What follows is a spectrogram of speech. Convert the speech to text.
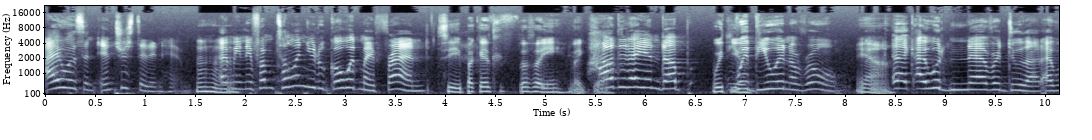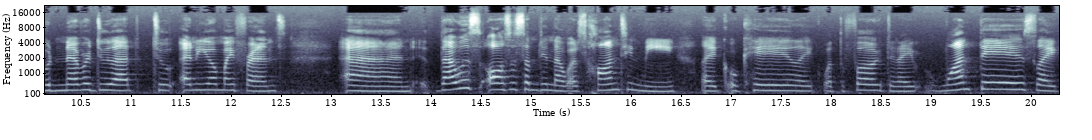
I wasn't interested in him. Mhm. I mean, if I'm telling you to go with my friend, sí, ¿para qué estás ahí? Like how did I end up With you. with you in a room? yeah. like I would never do that. I would never do that to any of my friends. And that was also something that was haunting me. Like, okay, like what the fuck? Did I want this? Like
